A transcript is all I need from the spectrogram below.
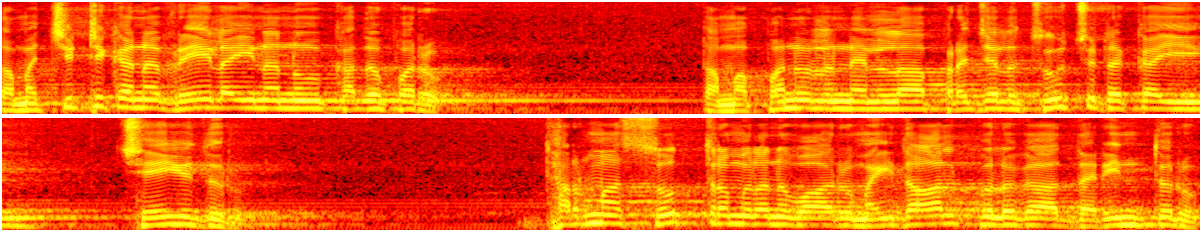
తమ చిటికన వ్రేలైనను కదుపరు. తమ పనులనెల్లా ప్రజలు చూచుటకై చేయుదురు. ధర్మ సూత్రములను వారు మైదాల్పులుగా ధరింతురు.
